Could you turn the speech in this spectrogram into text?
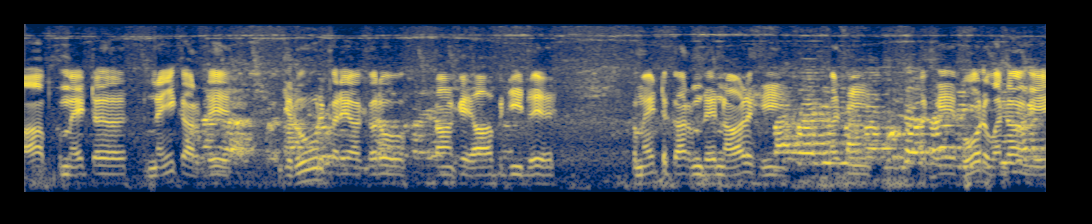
ਆਪ ਕਮੈਂਟ ਨਹੀਂ ਕਰਦੇ, ਜ਼ਰੂਰ ਕਰਿਆ ਕਰੋ ਤਾਂ ਕਿ ਆਪ ਜੀ ਦੇ ਕਮੈਂਟ ਕਰਨ ਦੇ ਨਾਲ ਹੀ ਅਸੀਂ ਅੱਗੇ ਹੋਰ ਵਧਾਂਗੇ।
